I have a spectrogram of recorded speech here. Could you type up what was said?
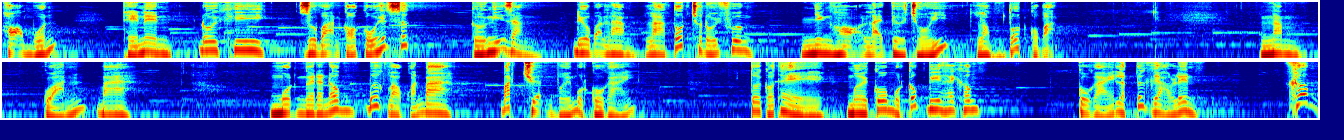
họ muốn thế nên đôi khi dù bạn có cố hết sức cứ nghĩ rằng điều bạn làm là tốt cho đối phương nhưng họ lại từ chối lòng tốt của bạn. Năm Quán ba. Một người đàn ông bước vào quán bar Bắt chuyện với một cô gái. Tôi có thể mời cô một cốc bia hay không? Cô gái lập tức gào lên. Không,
